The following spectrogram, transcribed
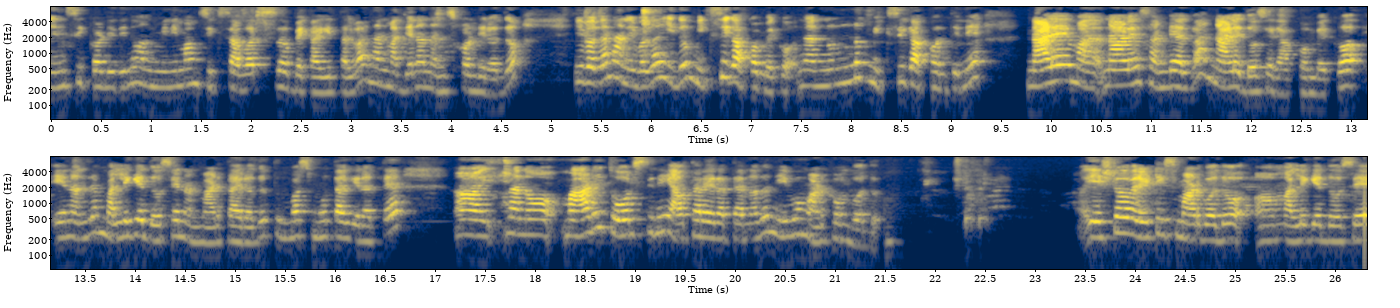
ನೆನ್ಸಿಕೊಂಡಿದ್ದೀನಿ ಒಂದು ಮಿನಿಮಮ್ ಸಿಕ್ಸ್ ಅವರ್ಸ್ ಬೇಕಾಗಿತ್ತಲ್ವಾ? ನಾನು ಮಧ್ಯಾಹ್ನ ನೆನ್ಸ್ಕೊಂಡಿರೋದು. ಇವಾಗ ನಾನು ಇವಾಗ ಇದು ಮಿಕ್ಸಿಗೆ ಹಾಕೊಬೇಕು ನಾನು ನುಣ್ಣಗೆ ಮಿಕ್ಸಿಗೆ ಹಾಕೊತೀನಿ ನಾಳೆ ಮ, ನಾಳೆ ಸಂಡೇ ಅಲ್ವಾ? ನಾಳೆ ದೋಸೆಗೆ ಹಾಕೊಬೇಕು ಏನಂದ್ರೆ ಮಲ್ಲಿಗೆ ದೋಸೆ ನಾನು ಮಾಡ್ತಾ ಇರೋದು. ತುಂಬಾ ಸ್ಮೂತ್ ಆಗಿರತ್ತೆ. ನಾನು ಮಾಡಿ ತೋರಿಸ್ತೀನಿ ಯಾವ ತರ ಇರತ್ತೆ ಅನ್ನೋದು ನೀವು ಮಾಡ್ಕೊಬೋದು. ಎಷ್ಟೋ ವೆರೈಟೀಸ್ ಮಾಡ್ಬೋದು. ಮಲ್ಲಿಗೆ ದೋಸೆ,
